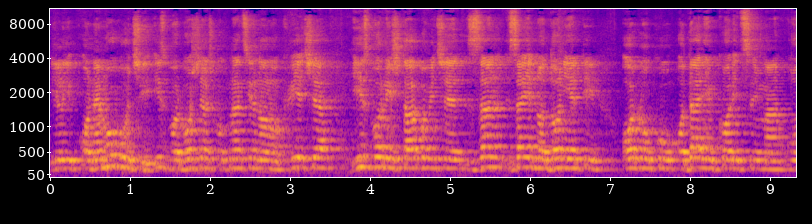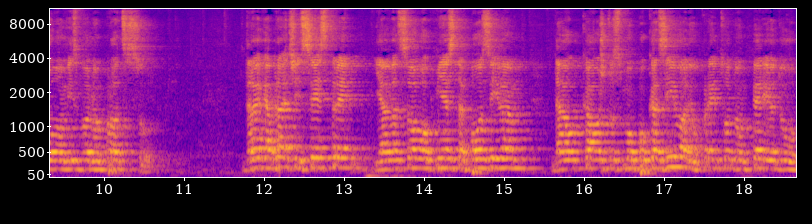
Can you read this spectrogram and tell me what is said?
ili onemogući izbor Bošnjačkog nacionalnog vijeća, izborni štabovi će zajedno donijeti odluku o daljim koricima u ovom izbornom procesu. Draga braći i sestre, ja vas ovog mjesta pozivam da kao što smo pokazivali u prethodnom periodu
